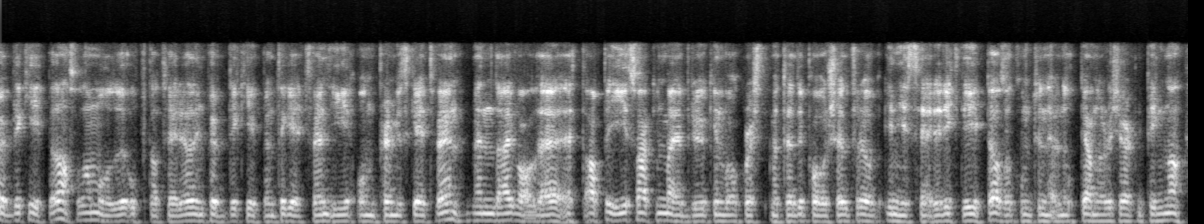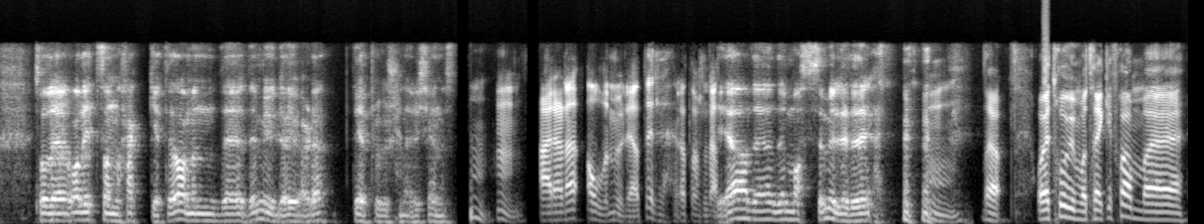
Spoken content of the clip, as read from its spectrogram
public IP, da, så da må du oppdatere den public IP-en til gatewayen i on-premise gatewayen. Men der var det et API, så jeg kunne bare bruke en walk rest method i PowerShell for å injisere riktig IP, og så kom tunnelen opp igjen når du kjørte en ping. da. Så det var litt sånn hackete, da, men det, det er mulig å gjøre det. deprovisjonere tjenester. Mm. Her er det alle muligheter, rett og slett. Ja, det, det er masse muligheter. mm. ja. Og jeg tror vi må trekke fram eh,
